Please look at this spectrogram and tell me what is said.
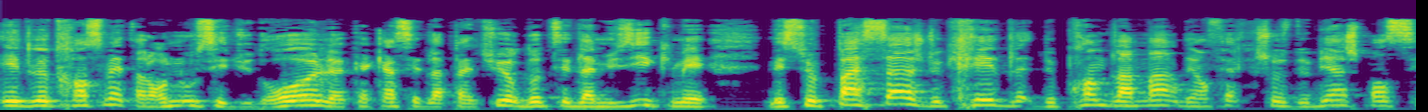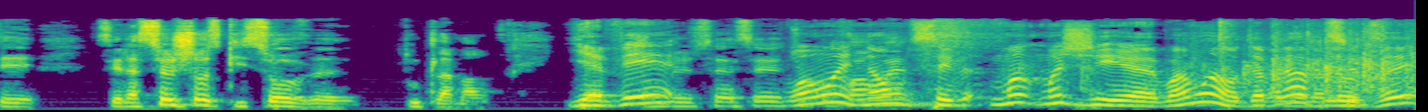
et de le transmettre. Alors nous c'est du drôle, quelqu'un c'est de la peinture, d'autres c'est de la musique, mais mais ce passage de créer de, de prendre la marde et en faire quelque chose de bien, je pense c'est c'est la seule chose qui sauve euh, toute la marde. Il y avait, Ouais, ouais, non, c'est, moi, moi, j'ai, euh, ouais, ouais, on devrait Ah, merci. applaudir.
